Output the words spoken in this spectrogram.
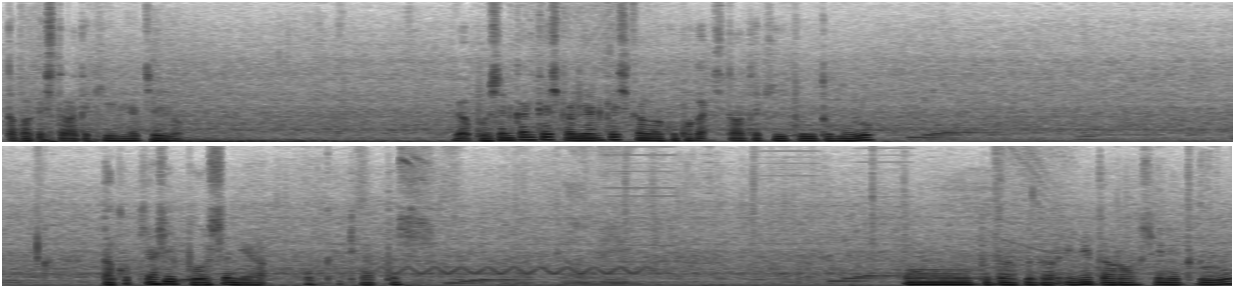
kita pakai strategi ini aja yuk nggak bosan kan guys? Kalian guys kalau aku pakai strategi itu itu mulu. Takutnya sih bosan ya. Oke di atas. Oh bentar-bentar. Ini taruh sini dulu.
